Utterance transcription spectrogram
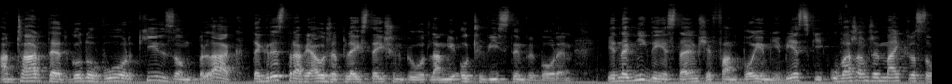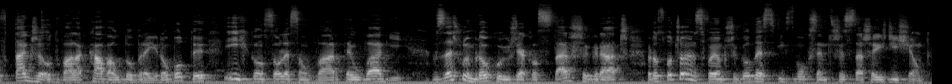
Uncharted, God of War, Killzone, Black. Te gry sprawiały, że PlayStation było dla mnie oczywistym wyborem. Jednak nigdy nie stałem się fanboyem niebieskich. Uważam, że Microsoft także odwala kawał dobrej roboty i ich konsole są warte uwagi. W zeszłym roku już jako starszy gracz rozpocząłem swoją przygodę z Xboxem 360.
